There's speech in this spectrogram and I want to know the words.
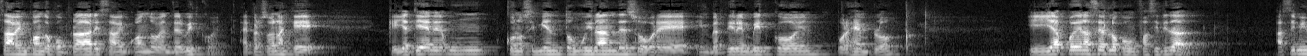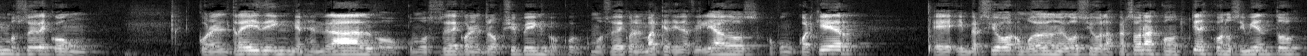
saben cuándo comprar y saben cuándo vender Bitcoin. Hay personas que, ya tienen un conocimiento muy grande sobre invertir en Bitcoin, por ejemplo, y ya pueden hacerlo con facilidad. Asimismo sucede con, con el trading en general, o como sucede con el dropshipping, o como sucede con el marketing de afiliados, o con cualquier eh, inversión o modelo de negocio. Las personas, cuando tú tienes conocimiento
